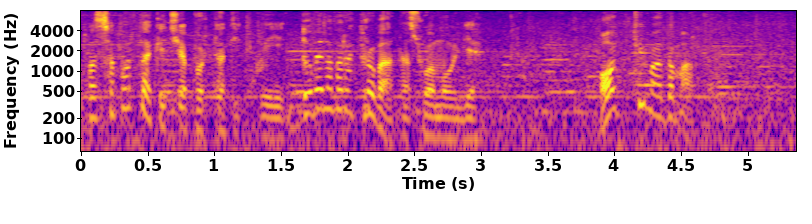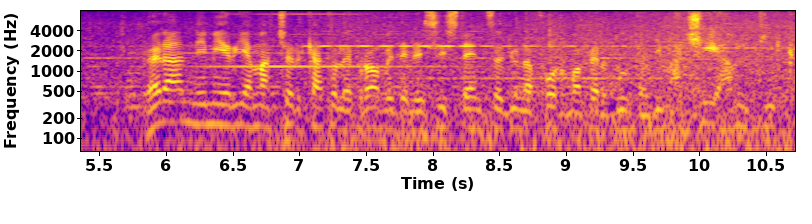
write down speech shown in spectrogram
La passaporta che ci ha portati qui, dove l'avrà trovata sua moglie? Ottima domanda. Per anni Miriam ha cercato le prove dell'esistenza di una forma perduta di magia antica.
